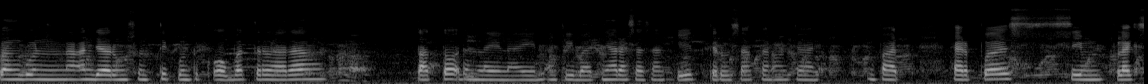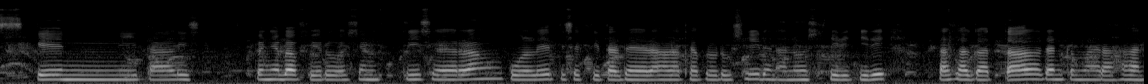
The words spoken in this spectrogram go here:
penggunaan jarum suntik untuk obat terlarang, tato, dan lain-lain. Akibatnya rasa sakit, kerusakan organ. 4. Herpes simplex genitalis penyebab virus yang diserang kulit di sekitar daerah alat reproduksi dan anus. Ciri-ciri rasa gatal dan kemarahan.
